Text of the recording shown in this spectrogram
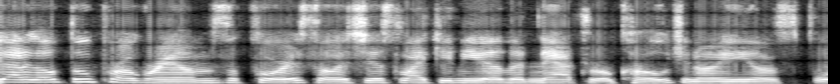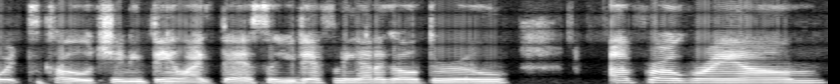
got to go through programs, of course. So it's just like any other natural coach, you know, any other sports coach, anything like that. So you definitely got to go through a program.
